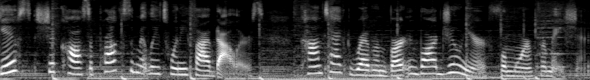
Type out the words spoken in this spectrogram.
Gifts should cost approximately $25. Contact Reverend Burton Barr Jr. for more information.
